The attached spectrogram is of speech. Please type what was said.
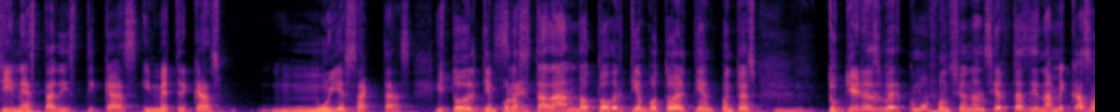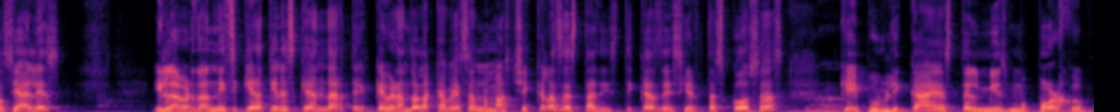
tiene estadísticas y métricas muy exactas. Y todo el tiempo Sí. las está dando. Todo el tiempo, todo el tiempo. Entonces, tú quieres ver cómo funcionan ciertas dinámicas sociales. Y la verdad, ni siquiera tienes que andarte quebrando la cabeza. Nomás checa las estadísticas de ciertas cosas Ajá. que publica este el mismo Pornhub.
